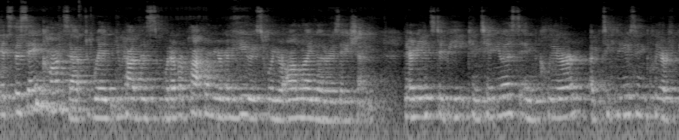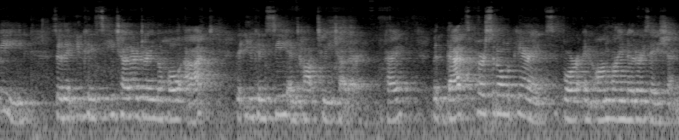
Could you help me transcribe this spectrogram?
It's the same concept when you have this, whatever platform you're gonna use for your online notarization. There needs to be continuous and clear, a continuous and clear feed so that you can see each other during the whole act, that you can see and talk to each other, okay? But that's personal appearance for an online notarization,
